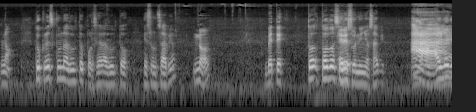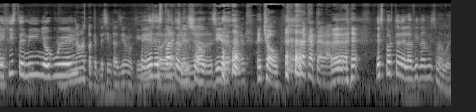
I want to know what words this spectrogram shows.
No. ¿Tú crees que un adulto por ser adulto es un sabio? No. Vete. To- todo se Eres re- un niño sabio. ¡Ay, me dijiste niño, güey! Nada más para que te sientas bien porque... Es- es parte del show. Sí, exactamente. Es show. Sácate a la verga. es parte de la vida misma, güey.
